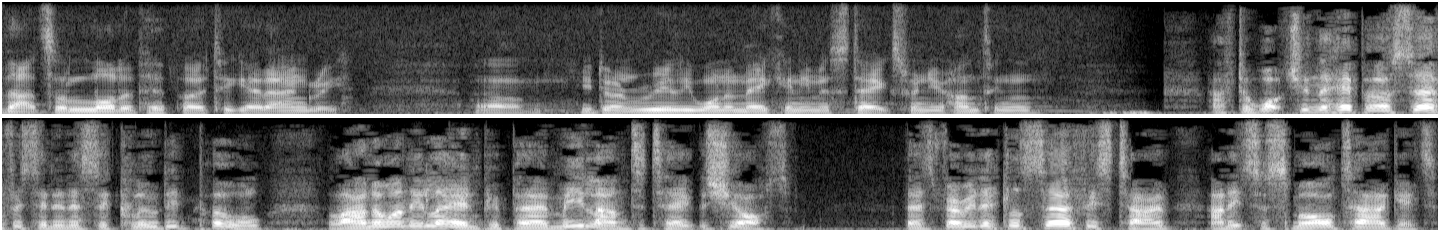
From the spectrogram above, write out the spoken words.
That's a lot of hippo to get angry. Um, you don't really want to make any mistakes when you're hunting them. After watching the hippo surfacing in a secluded pool, Larno and Elaine prepare Milan to take the shot. There's very little surface time and it's a small target,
